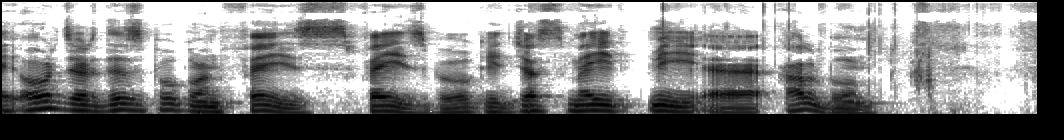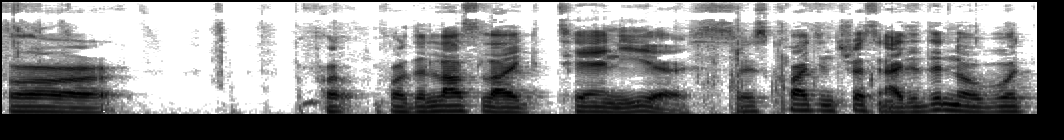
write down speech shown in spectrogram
I ordered this book on face Facebook. It just made me an album for for for the last like 10 years. So it's quite interesting. I didn't know what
